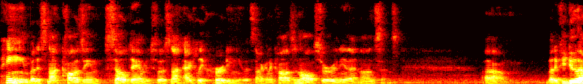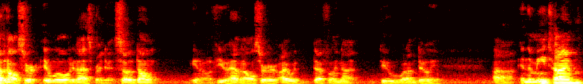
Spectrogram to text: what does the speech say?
pain, but it's not causing cell damage. So it's not actually hurting you. It's not going to cause an ulcer or any of that nonsense. Um, but if you do have an ulcer, it will exacerbate it. So don't, you know, if you have an ulcer, I would definitely not do what I'm doing. Uh, in the meantime,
